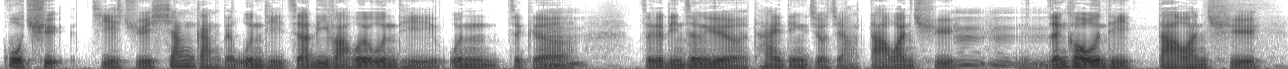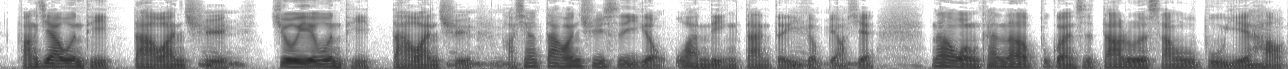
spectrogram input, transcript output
过去解决香港的问题，只要立法会问题问这个这个林郑月娥，她一定就讲大湾区，嗯嗯人口问题大湾区。房价问题，大湾区；嗯、就业问题，大湾区。嗯、好像大湾区是一种万灵丹的一个表现。嗯、那我们看到，不管是大陆的商务部也好，嗯、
